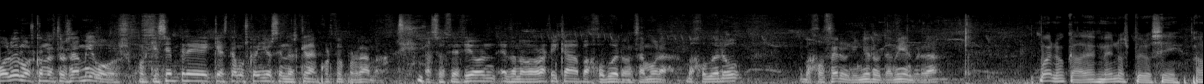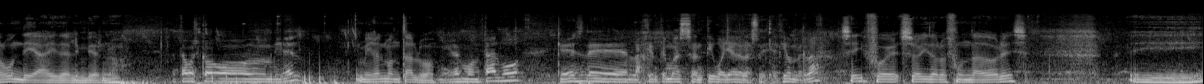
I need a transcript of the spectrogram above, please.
Volvemos con nuestros amigos, porque siempre que estamos con ellos se nos queda corto el programa. La Asociación Etnográfica Bajo Duero, en Zamora. Bajo Duero, bajo cero en invierno también, ¿verdad? Bueno, cada vez menos, pero sí. Algún día hay del invierno. Estamos con Miguel. Miguel Montalvo. Miguel Montalvo, que es de la gente más antigua ya de la asociación, ¿verdad? Sí, fue, soy de los fundadores y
